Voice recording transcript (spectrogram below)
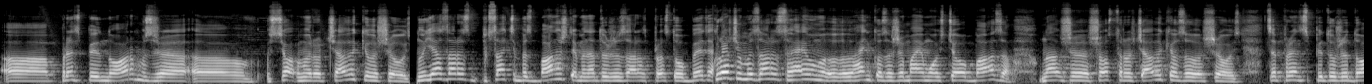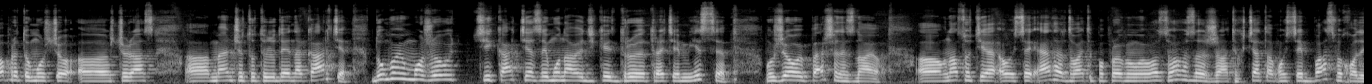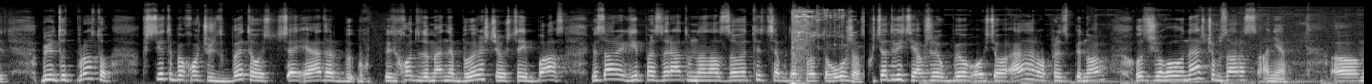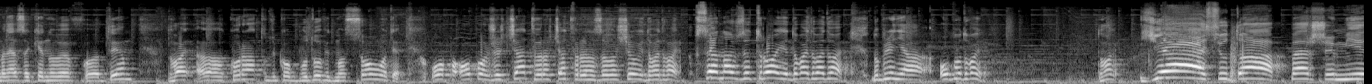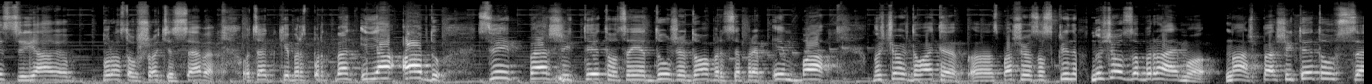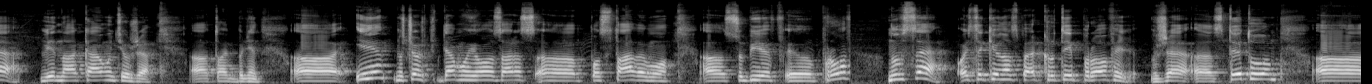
Е, в принципі, норм, вже е, все, ми челики лишились. Ну я зараз, кстати, без баништи, мене дуже зараз просто вбити. Коротше, ми зараз геймом легенько зажимаємо ось цього база. У нас вже шостеро челиків залишилось. Це, в принципі, дуже добре, тому що е, щораз е, менше тут людей на карті. Думаю, можливо, в цій карті я займу навіть якесь друге, третє місце. Можливо, і перше, не знаю. Е, у нас тут є ось цей Едгар, давайте попробуємо його зажати. Хоча там ось цей бас виходить. Блін, тут просто всі тебе хочуть збити, ось цей Едгар б- підходить до мене ближче, ось цей бас. Він зараз гіперзарядом на нас залетить, це буде просто ужас. Хоча дивіться, я вже вбив ось цього Едгара, в принципі, норм. Що головне, щоб зараз. А ні. Е, мене закинули в дим. Давай е, акуратно тако буду відмасовувати. Опа, опа, вже четверо, четверо не залишили. Давай, давай. Все, нас вже троє. Давай, давай, давай. Ну блін, я. Опа, давай. Давай. Є, сюди! Перше місце. Я просто в шоці з себе. Оце кіберспортсмен. І я Абду. Свій перший титул, це є дуже добре, це прям імба. Ну що ж, давайте е, спершу його заскрінемо. Ну що забираємо наш перший титул, все, він на аккаунті вже. А, так, блін. А, і, ну що ж, підемо його зараз а, поставимо а, собі в е, профіль. Ну все, ось такий у нас тепер крутий профіль вже е, з титулом. Е,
